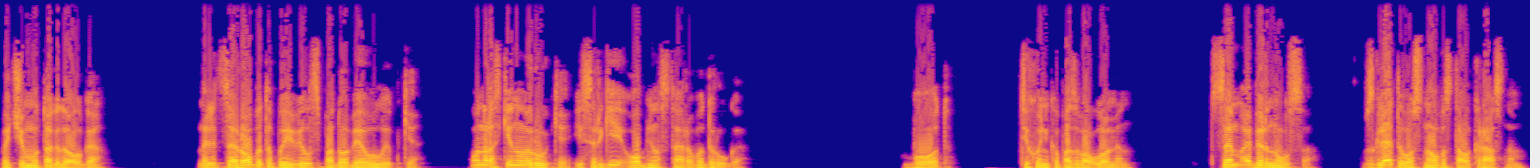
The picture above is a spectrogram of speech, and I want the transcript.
«Почему так долго?» На лице робота появилось подобие улыбки. Он раскинул руки, и Сергей обнял старого друга. «Бот?» – тихонько позвал Ломин. Сэм обернулся. Взгляд его снова стал красным.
